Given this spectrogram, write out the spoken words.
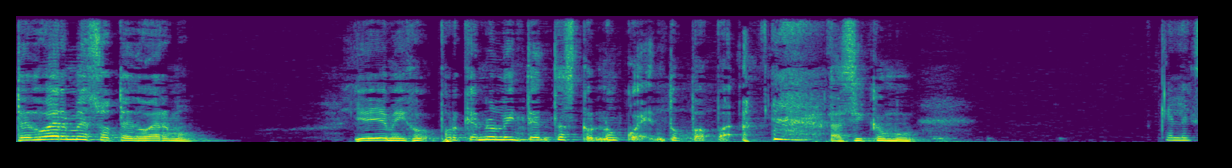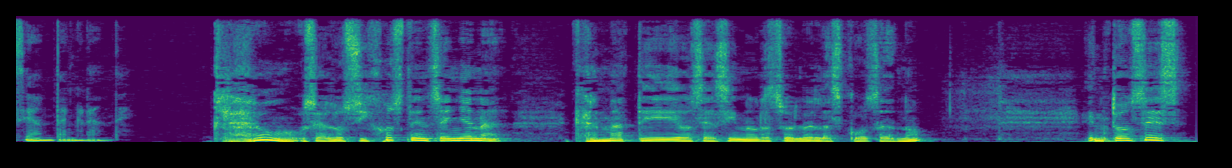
¿te duermes o te duermo? Y ella me dijo, ¿por qué no lo intentas con un cuento, papá? Así como... Qué lección tan grande. Claro, o sea, los hijos te enseñan a cálmate, o sea, si no resuelves las cosas, ¿no? Entonces,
